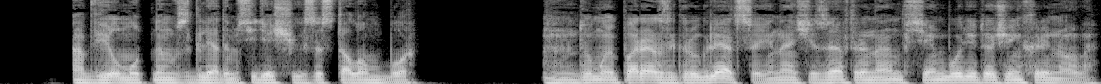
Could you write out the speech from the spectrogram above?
— обвел мутным взглядом сидящих за столом Бор, — Думаю, пора закругляться, иначе завтра нам всем будет очень хреново.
